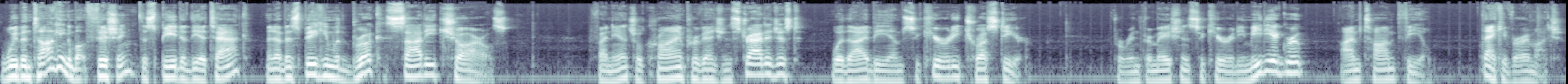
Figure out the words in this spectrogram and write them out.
We've been talking about phishing, the speed of the attack, and I've been speaking with Brooke Satti Charles, financial crime prevention strategist with IBM Security Trusteer. For Information Security Media Group, I'm Tom Field. Thank you very much.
